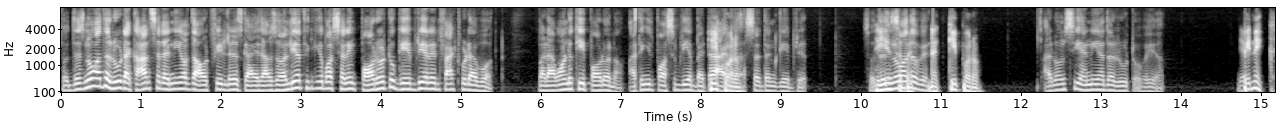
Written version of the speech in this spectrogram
So there's no other route. I can't sell any of the outfielders, guys. I was earlier thinking about selling Porro to Gabriel. In fact, would have worked, but I want to keep Porro now. I think he's possibly a better asset than Gabriel. So there's no other way. keep Porro. I don't see any other route over here. Yep. Pinnock,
